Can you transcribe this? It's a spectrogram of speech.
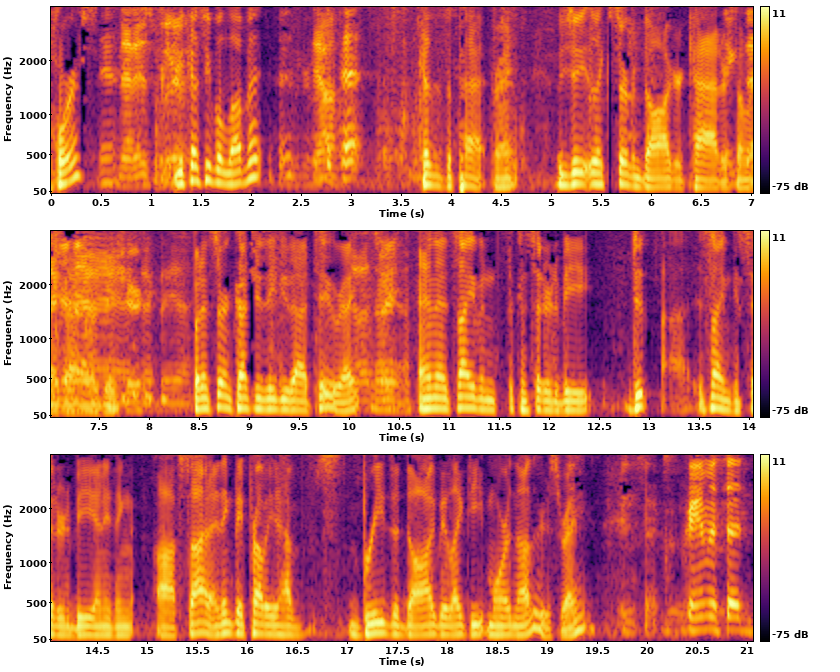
horse Yeah. That is for sure. because people love it It's a pet. because it's a pet, right? Would you like serving dog or cat or something like that? Yeah, yeah, you? exactly, yeah. But in certain countries, they do that too, right? Yeah, that's Oh, right. and it's not even considered to be. Do, uh, it's not even considered to be anything offside. I think they probably have s- breeds of dog they like to eat more than others, right? Insects. Grandma said.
